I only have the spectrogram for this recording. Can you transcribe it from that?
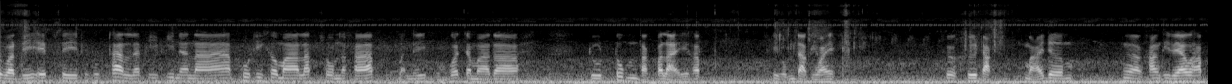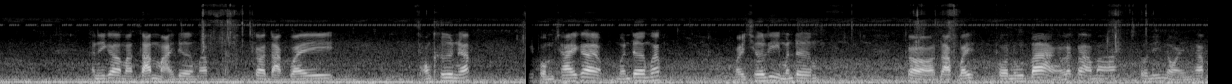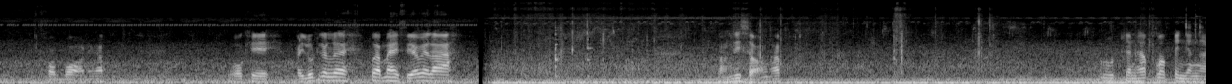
สวัสดี FC ทุกทุกๆท่านและพี่พี่ๆนานาผู้ที่เข้ามารับชมนะครับ วันนี้ผมก็จะมาดูตุ้มดักปลาไหลครับ ที่ผมดักไว้ ก็คือดักหมายเดิมเมื่อครั้งที่แล้วครับ อันนี้ก็มาตามหมายเดิมครับ ก็ดักไว้สองคืนครับ ที่ผมใช้ก็เหมือนเดิมครับหอยเชอรี่เหมือนเดิม ก็ดักไว้ตัวนู้นบ้าง แล้วก็มาตัวนี้หน่อยครับขอบบ่อนะครับ โอเค ไปลุ้นกันเลย เพื่อไม่ให้เสียเวลา ฝั่งที่สองครับรุดกันครับว่าเป็นยังไง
